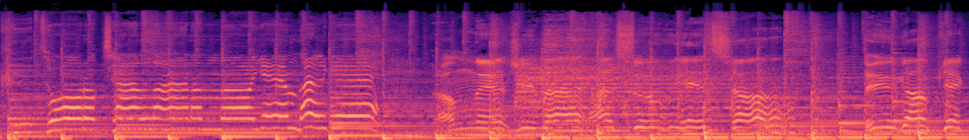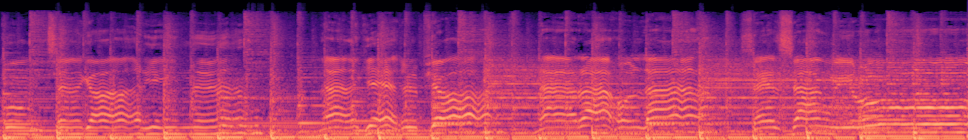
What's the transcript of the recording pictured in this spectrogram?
그토록 찬란한 너의 날개. 겁내지만 할수 있어. 뜨겁게 꿈틀거리는 날개를 펴. 날아올라 세상 위로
